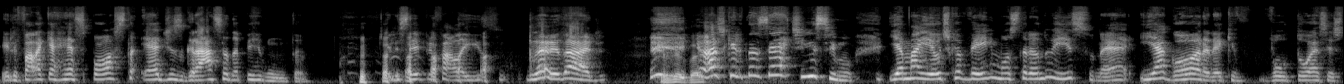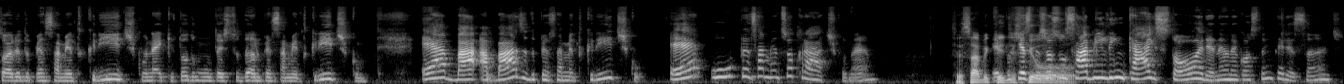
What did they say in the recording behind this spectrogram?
Ele fala que a resposta é a desgraça da pergunta. Ele sempre fala isso, não é verdade? É verdade. Eu acho que ele está certíssimo. E a Maiêutica vem mostrando isso, né? E agora, né, que voltou essa história do pensamento crítico, né, que todo mundo está estudando pensamento crítico, é a, ba- a base do pensamento crítico é o pensamento socrático, né? Você sabe que É diz porque as que, pessoas o, não sabem linkar a história, né? É um negócio tão interessante.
